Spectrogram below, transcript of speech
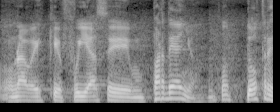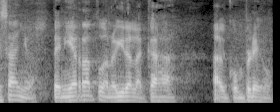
una vez que fui hace un par de años, dos, tres años. Tenía rato de no ir a la caja, al complejo.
